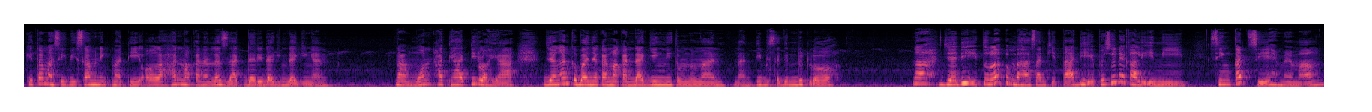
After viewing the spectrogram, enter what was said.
kita masih bisa menikmati olahan makanan lezat dari daging-dagingan. Namun hati-hati loh ya, jangan kebanyakan makan daging nih teman-teman, nanti bisa gendut loh. Nah, jadi itulah pembahasan kita di episode kali ini. Singkat sih memang,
